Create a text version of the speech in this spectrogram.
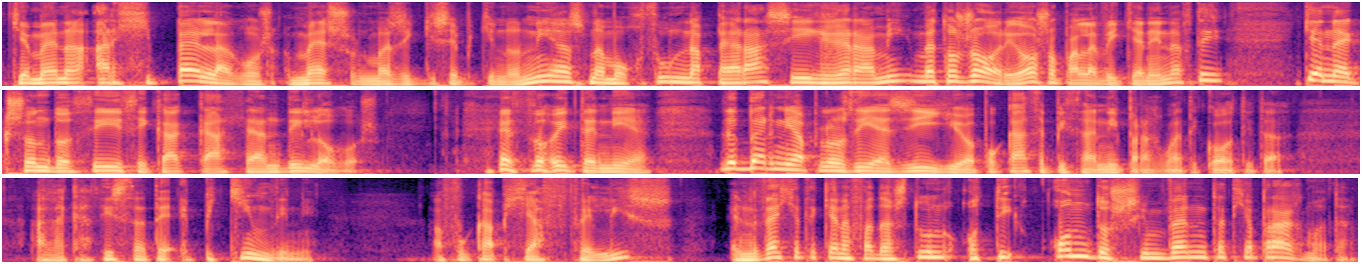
και με ένα αρχιπέλαγος μέσων μαζικής επικοινωνίας να μοχθούν να περάσει η γραμμή με το ζόρι, όσο παλαβή και αν είναι αυτή, και να εξοντωθεί ηθικά κάθε αντίλογος. Εδώ η ταινία δεν παίρνει απλώς διαζύγιο από κάθε πιθανή πραγματικότητα, αλλά καθίσταται επικίνδυνη, αφού κάποιοι αφελείς ενδέχεται και να φανταστούν ότι όντως συμβαίνουν τέτοια πράγματα.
